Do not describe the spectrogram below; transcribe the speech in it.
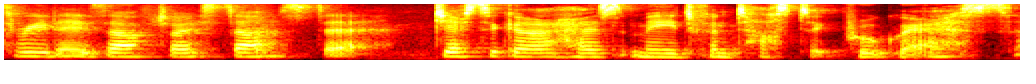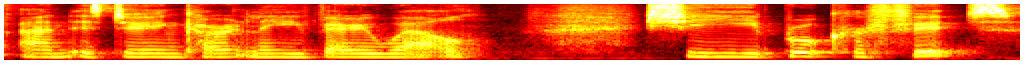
three days after I started it. Jessica has made fantastic progress and is doing currently very well. She broke her foot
